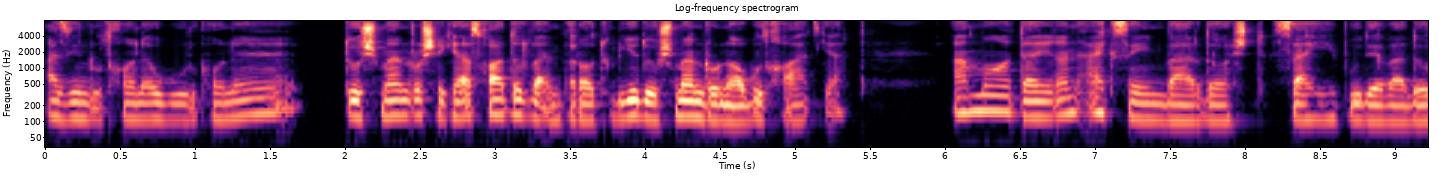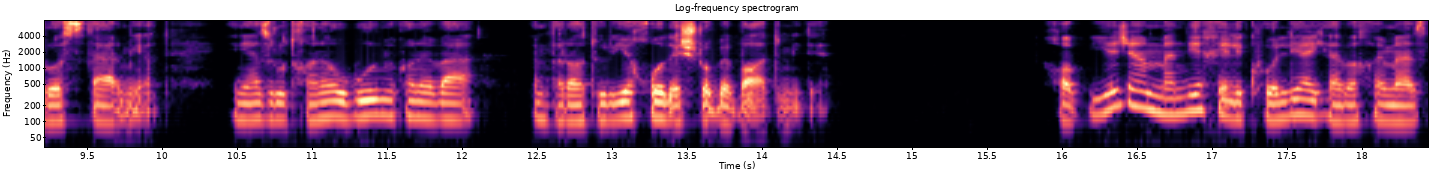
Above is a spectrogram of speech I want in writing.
از این رودخانه عبور کنه دشمن رو شکست خواهد داد و امپراتوری دشمن رو نابود خواهد کرد. اما دقیقا عکس این برداشت صحیح بوده و درست در میاد. یعنی از رودخانه عبور می‌کنه و امپراتوری خودش رو به باد میده. خب یه جنبندی خیلی کلی اگر بخوایم از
